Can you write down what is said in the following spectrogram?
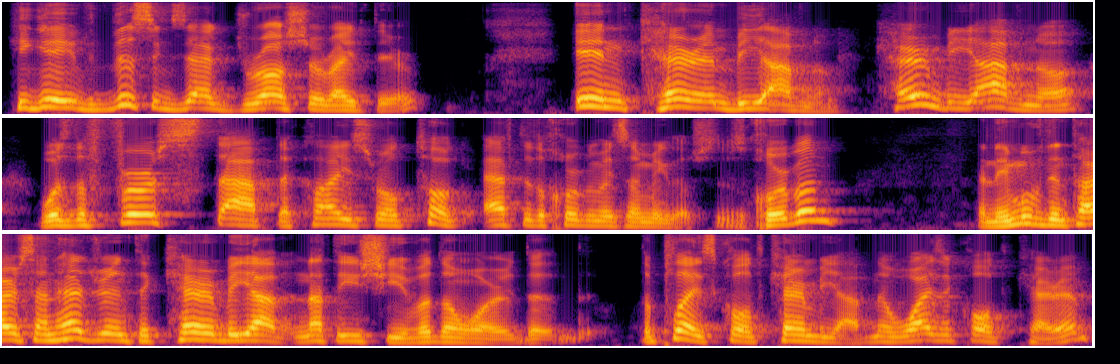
he gave this exact drasha right there in Kerem Biyavna. Kerem Biyavna was the first stop that Klal Yisrael took after the Churban Beis Hamikdash. There's Churban, and they moved the entire Sanhedrin to Kerem Biyavna, not the yeshiva. Don't worry, the, the place called Kerem Biyavna. Now, why is it called Kerem?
